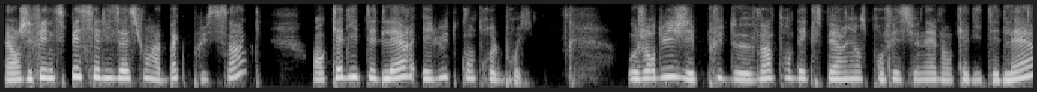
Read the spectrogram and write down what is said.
Alors j'ai fait une spécialisation à Bac plus 5 en qualité de l'air et lutte contre le bruit. Aujourd'hui, j'ai plus de 20 ans d'expérience professionnelle en qualité de l'air,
